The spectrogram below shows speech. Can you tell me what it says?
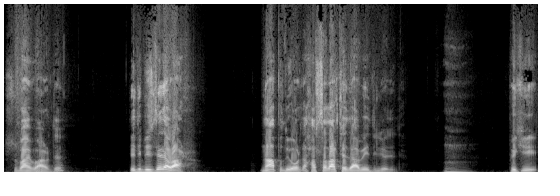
subay vardı. Dedi bizde de var. Ne yapılıyor orada? Hastalar tedavi ediliyor dedi. Peki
